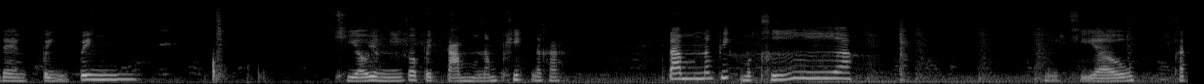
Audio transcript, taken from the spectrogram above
แดงปิ่งปิ้งเขียวอย่างนี้ก็ไปตำน้ำพริกนะคะ ตำน้ำพริกมะเขือเขียวคัด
